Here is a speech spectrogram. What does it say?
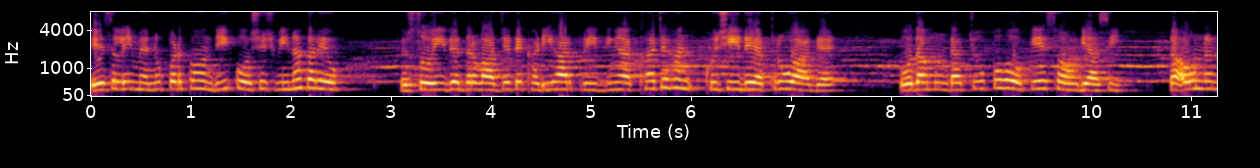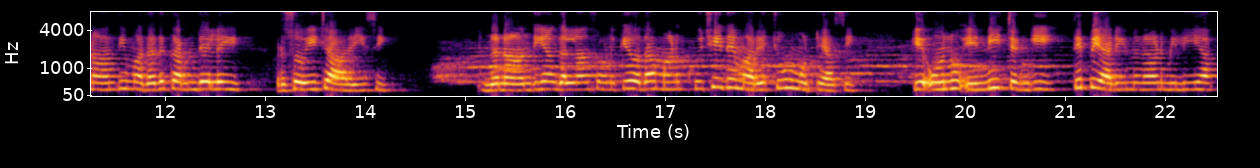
ਇਸ ਲਈ ਮੈਨੂੰ ਭੜਕਾਉਣ ਦੀ ਕੋਸ਼ਿਸ਼ ਵੀ ਨਾ ਕਰਿਓ। ਰਸੋਈ ਦੇ ਦਰਵਾਜ਼ੇ ਤੇ ਖੜੀ ਹਰਪ੍ਰੀਤ ਦੀਆਂ ਅੱਖਾਂ 'ਚ ਹੰ- ਖੁਸ਼ੀ ਦੇ ਅਥਰੂ ਆ ਗਏ। ਉਹਦਾ ਮੁੰਡਾ ਚੁੱਪ ਹੋ ਕੇ ਸੌਂ ਗਿਆ ਸੀ, ਤਾਂ ਉਹ ਨਨਾਨ ਦੀ ਮਦਦ ਕਰਨ ਦੇ ਲਈ ਰਸੋਈ 'ਚ ਆ ਰਹੀ ਸੀ। ਨਨਾਨ ਦੀਆਂ ਗੱਲਾਂ ਸੁਣ ਕੇ ਉਹਦਾ ਮਨ ਖੁਸ਼ੀ ਦੇ ਮਾਰੇ ਝੂਮ ਉੱਠਿਆ ਸੀ ਕਿ ਉਹਨੂੰ ਇੰਨੀ ਚੰਗੀ ਤੇ ਪਿਆਰੀ ਨਨਾਣ ਮਿਲੀ ਆ,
